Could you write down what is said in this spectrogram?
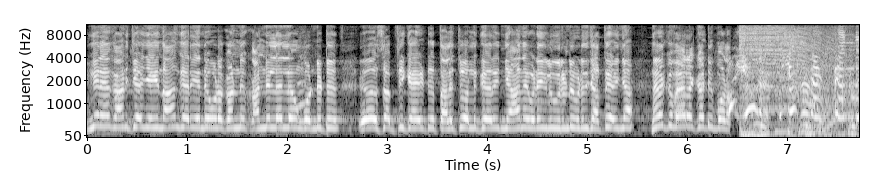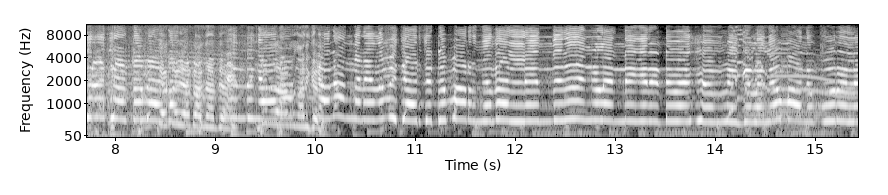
ഇങ്ങനെ കാണിച്ചു കഴിഞ്ഞാൽ ഈ എന്റെ കൂടെ കണ്ണ് കണ്ണിലെല്ലാം കൊണ്ടിട്ട് സെപ്റ്റിക് ആയിട്ട് തലച്ചോറിൽ കയറി ഞാൻ എവിടെയെങ്കിലും ഉരുണ്ട് വിടുന്ന് ചത്തു കഴിഞ്ഞാൽ നിനക്ക് വേറെ കെട്ടി പോണം. അങ്ങനെയൊന്നും വിചാരിച്ചിട്ട് പറഞ്ഞതല്ല. എന്തിനാ നിങ്ങൾ എന്നെ ഇങ്ങനെ ഞാൻ മനഃപൂർവമല്ല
